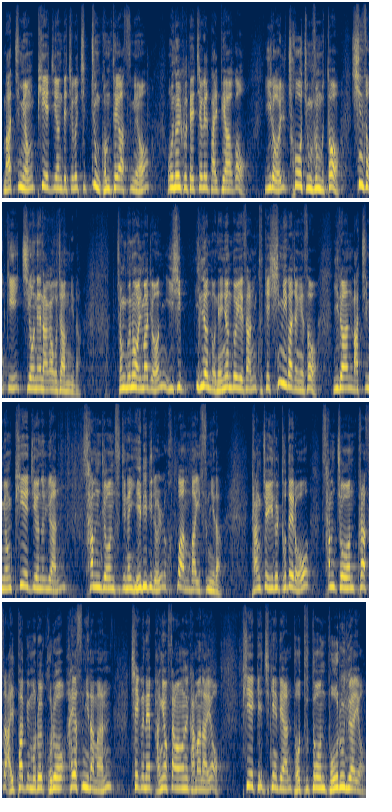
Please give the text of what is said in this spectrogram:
맞춤형 피해 지원 대책을 집중 검토해 왔으며 오늘 그 대책을 발표하고 1월 초 중순부터 신속히 지원해 나가고자 합니다. 정부는 얼마 전 21년도 내년도 예산 국회 심의 과정에서 이러한 맞춤형 피해 지원을 위한 3조 원 수준의 예비비를 확보한 바 있습니다. 당초 이를 토대로 3조 원 플러스 알파 규모를 고려하였습니다만 최근의 방역 상황을 감안하여 피해 계층에 대한 더 두터운 보호를 위하여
